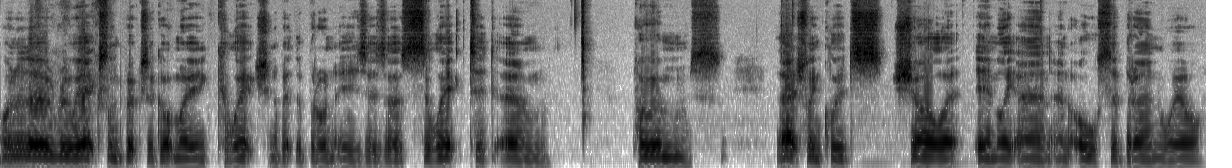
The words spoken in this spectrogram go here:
One of the really excellent books I got in my collection about the Brontes is a selected um, poems that actually includes Charlotte, Emily Anne and also Branwell.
